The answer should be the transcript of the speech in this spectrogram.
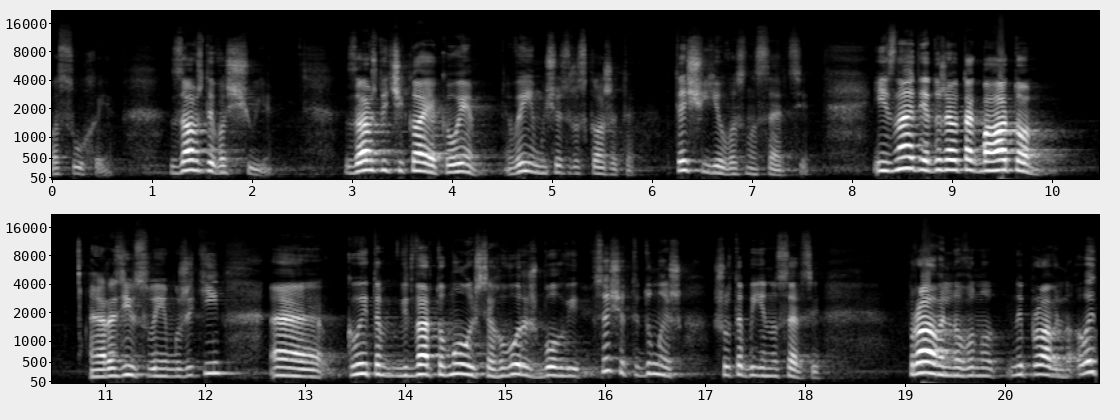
вас слухає, завжди вас чує, завжди чекає, коли ви йому щось розкажете, те, що є у вас на серці. І знаєте, я дуже так багато е, разів в своєму житті, е, коли там відверто молишся, говориш Богові, все, що ти думаєш, що в тебе є на серці. Правильно воно, неправильно, але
